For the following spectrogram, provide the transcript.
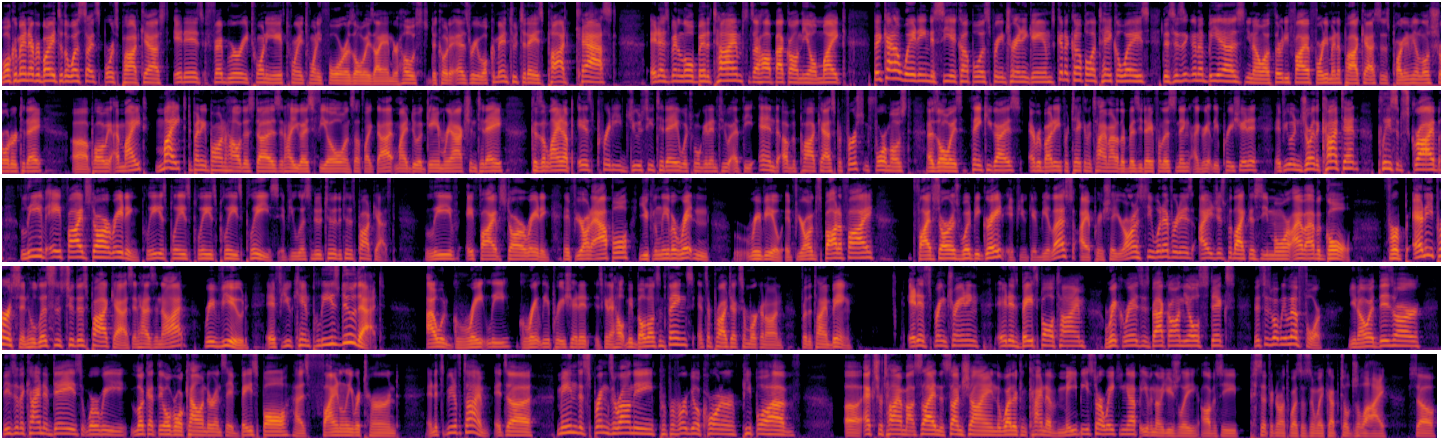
Welcome in, everybody, to the West Side Sports Podcast. It is February 28th, 2024. As always, I am your host, Dakota Esri. Welcome into today's podcast. It has been a little bit of time since I hopped back on the old mic. Been kind of waiting to see a couple of spring training games, get a couple of takeaways. This isn't going to be as, you know, a 35, 40 minute podcast. Is probably going to be a little shorter today. Uh, probably I might, might, depending upon how this does and how you guys feel and stuff like that, might do a game reaction today because the lineup is pretty juicy today, which we'll get into at the end of the podcast. But first and foremost, as always, thank you guys, everybody, for taking the time out of their busy day for listening. I greatly appreciate it. If you enjoy the content, please subscribe, leave a five star rating. Please, please, please, please, please. If you listen to, to, to this podcast, leave a five star rating. If you're on Apple, you can leave a written review. If you're on Spotify, Five stars would be great. If you give me less, I appreciate your honesty. Whatever it is, I just would like to see more. I have a goal for any person who listens to this podcast and has not reviewed. If you can please do that, I would greatly, greatly appreciate it. It's going to help me build on some things and some projects I'm working on for the time being. It is spring training. It is baseball time. Rick Rizzs is back on the old sticks. This is what we live for. You know, these are these are the kind of days where we look at the overall calendar and say baseball has finally returned, and it's a beautiful time. It's a uh, mean that spring's around the proverbial corner. People have uh, extra time outside in the sunshine. The weather can kind of maybe start waking up, even though usually, obviously, Pacific Northwest doesn't wake up till July. So,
